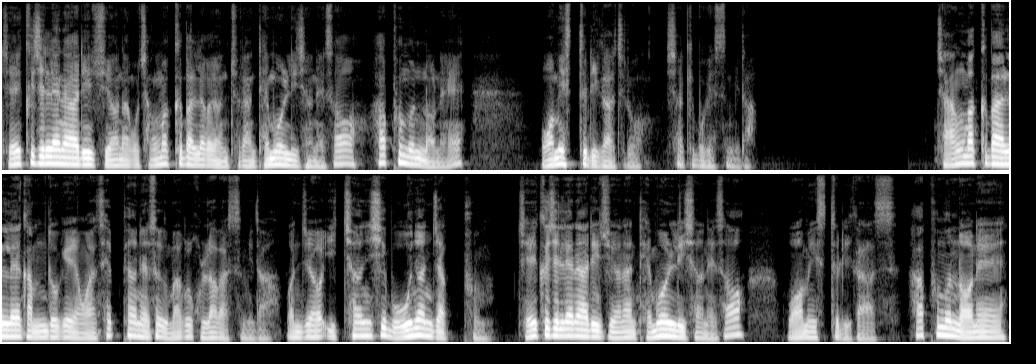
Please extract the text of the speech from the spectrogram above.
제이크 질렌할이 주연하고 장마크 발레가 연출한 데몰리션에서 Half Moon Run의 Warmest Regards로 시작해 보겠습니다. 장마크 발레 감독의 영화 세 편에서 음악을 골라봤습니다. 먼저 2015년 작품 제이크 질렌할이 주연한 데몰리션에서 Warmest Regards Half Moon Run의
